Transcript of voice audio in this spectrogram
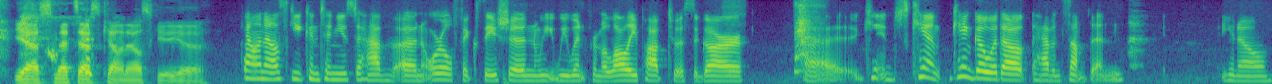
yes Smets asked Kalinowski. Yeah. Kalinowski continues to have an oral fixation. We we went from a lollipop to a cigar. Uh, can't just can't can't go without having something, you know.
